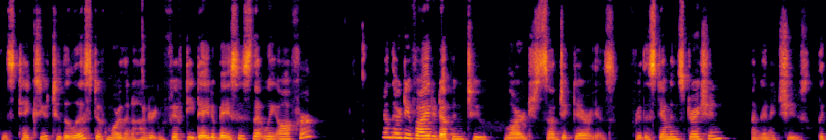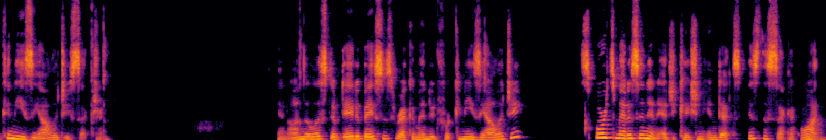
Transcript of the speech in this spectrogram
This takes you to the list of more than 150 databases that we offer and they're divided up into large subject areas. For this demonstration, I'm going to choose the kinesiology section. And on the list of databases recommended for kinesiology, Sports Medicine and Education Index is the second one.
